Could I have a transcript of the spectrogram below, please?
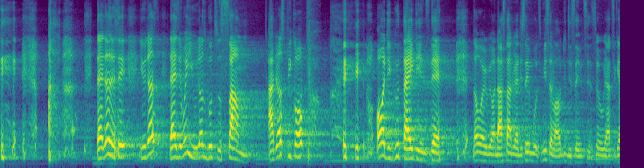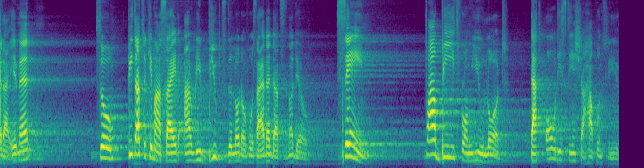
There's just a say, you just there's a way you just go to Psalm and just pick up all the good tidings there. Don't worry, we understand. We are the same boat. Me, I'll do the same thing. So we are together. Amen. So Peter took him aside and rebuked the Lord of hosts. I added that it's not there, saying, Far be it from you, Lord, that all these things shall happen to you.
